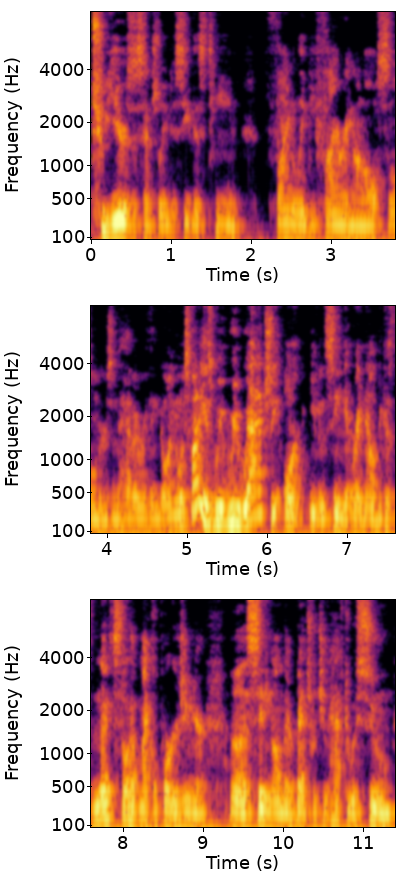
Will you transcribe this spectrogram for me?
two years essentially to see this team finally be firing on all cylinders and to have everything going. What's funny is we, we actually aren't even seeing it right now because the Nuggets still have Michael Porter Jr. Uh, sitting on their bench, which you have to assume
